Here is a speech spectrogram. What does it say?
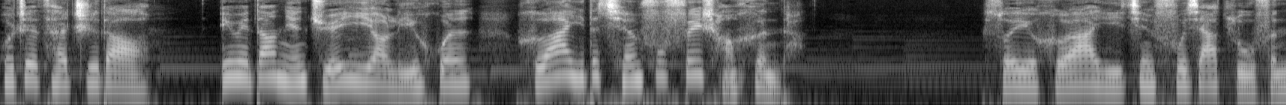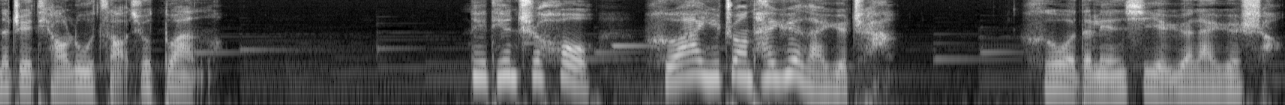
我这才知道，因为当年决意要离婚，何阿姨的前夫非常恨她，所以何阿姨进夫家祖坟的这条路早就断了。那天之后，何阿姨状态越来越差，和我的联系也越来越少。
